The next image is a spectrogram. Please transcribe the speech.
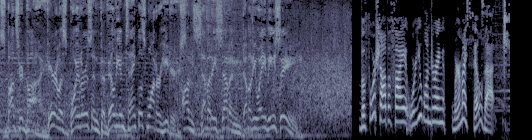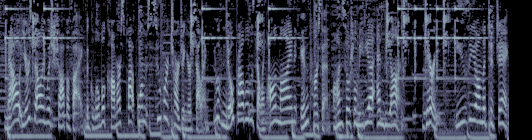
Sponsored by Fearless Boilers and Pavilion Tankless Water Heaters on 77 WABC. Before Shopify, were you wondering where are my sales at? Now you're selling with Shopify, the global commerce platform supercharging your selling. You have no problem selling online, in person, on social media, and beyond. Gary, easy on the cha-ching.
